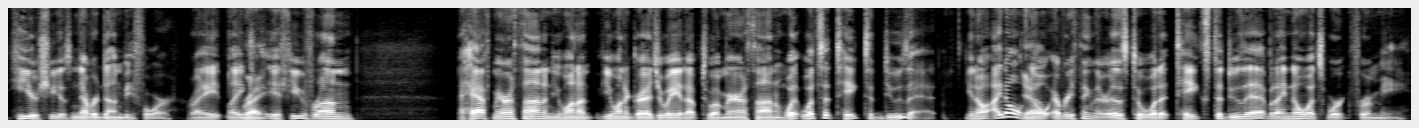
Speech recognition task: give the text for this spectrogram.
he or she has never done before, right? Like right. if you've run a half marathon and you want to you want to graduate up to a marathon, what what's it take to do that? You know, I don't yeah. know everything there is to what it takes to do that, but I know what's worked for me.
